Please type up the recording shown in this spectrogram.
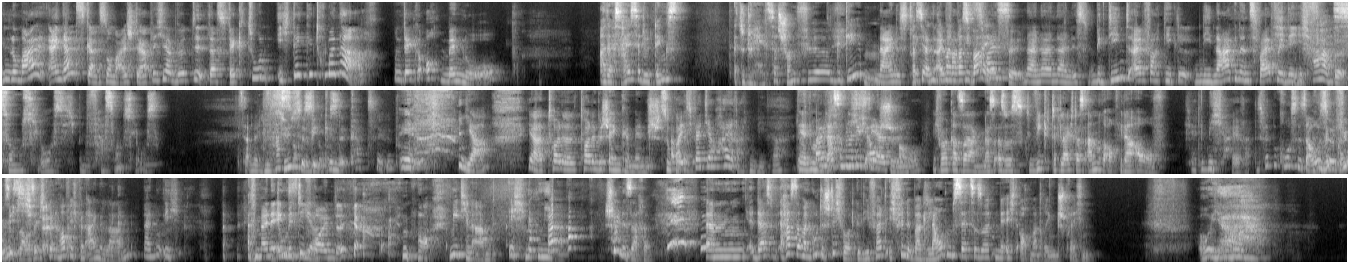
normal, ein ganz, ganz normalsterblicher würde das wegtun. Ich denke drüber nach und denke, ach Menno. Ah, das heißt ja, du denkst, also du hältst das schon für gegeben. Nein, es triggert irgendjemand einfach was die weiß. Zweifel. Nein, nein, nein, es bedient einfach die, die nagenden Zweifel, die ich habe. Fassungslos, ich bin fassungslos. Das ist aber eine süße, winkende Katze übrigens. Ja, ja, tolle, tolle Geschenke, Mensch. Super. Aber ich werde ja auch heiraten wieder. ja, Da man, freue das ich ist natürlich auch schön. drauf. Ich wollte gerade sagen, das, also es wiegt vielleicht das andere auch wieder auf. Ich werde mich heiraten. Das wird eine große Sause eine für große mich. Sause. Ich bin, hoffe, ich bin eingeladen. Nein, nur ich. Meine engsten. Freunde. Ja. Mädchenabend, ich mit mir. Schöne Sache. Ähm, das hast aber ein gutes Stichwort geliefert. Ich finde, über Glaubenssätze sollten wir echt auch mal dringend sprechen. Oh ja.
